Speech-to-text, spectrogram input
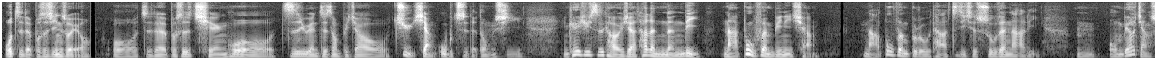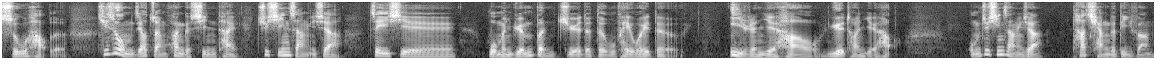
我指的不是薪水哦，我指的不是钱或资源这种比较具象物质的东西。你可以去思考一下，他的能力哪部分比你强，哪部分不如他，自己是输在哪里？嗯，我们不要讲输好了，其实我们只要转换个心态，去欣赏一下这一些我们原本觉得德不配位的艺人也好，乐团也好，我们去欣赏一下他强的地方，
